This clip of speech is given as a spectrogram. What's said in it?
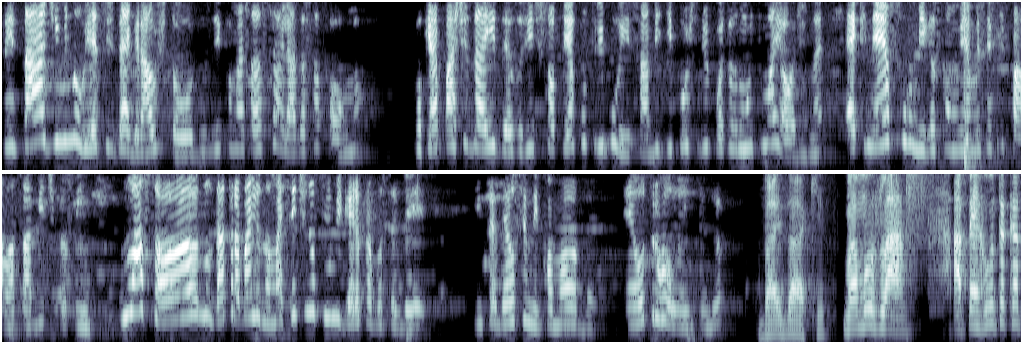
Tentar diminuir esses degraus todos e começar a se olhar dessa forma porque a partir daí, Deus, a gente só tem a contribuir, sabe? E construir coisas muito maiores, né? É que nem as formigas, como minha mãe sempre fala, sabe? Tipo assim, uma só não dá trabalho não, mas sente no formigueiro para você ver, entendeu? Se não incomoda. é outro rolê, entendeu? Vai, Isaac. Vamos lá. A pergunta que eu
